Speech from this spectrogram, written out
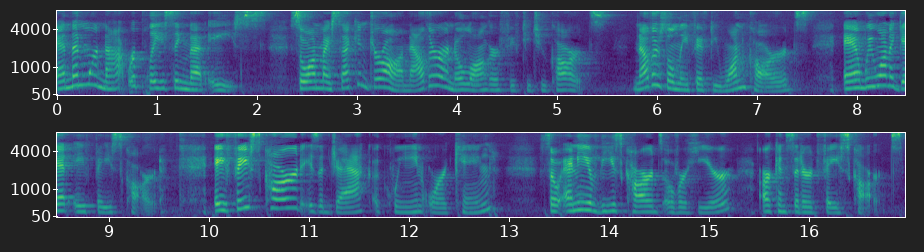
And then we're not replacing that ace. So on my second draw, now there are no longer 52 cards. Now there's only 51 cards, and we want to get a face card. A face card is a jack, a queen, or a king. So any of these cards over here are considered face cards.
